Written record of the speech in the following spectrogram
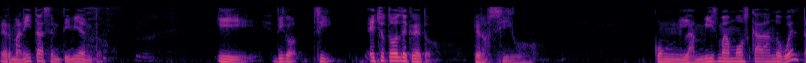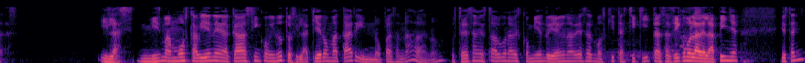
hermanita sentimiento. Y digo, sí, he hecho todo el decreto, pero sigo con la misma mosca dando vueltas. Y la misma mosca viene a cada cinco minutos y la quiero matar y no pasa nada, ¿no? Ustedes han estado alguna vez comiendo y hay una de esas mosquitas chiquitas, así como la de la piña, y están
